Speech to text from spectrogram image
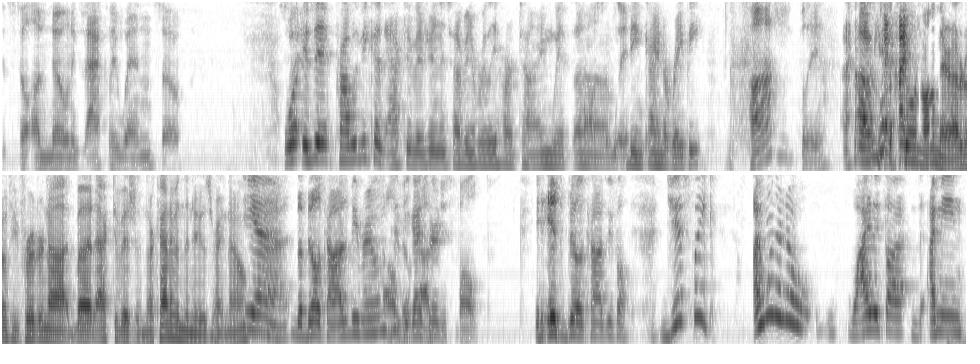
it's still unknown exactly when so Well, is it probably because Activision is having a really hard time with um, being kind of rapey? possibly Some okay, stuff going on there. I don't know if you've heard or not, but Activision, they're kind of in the news right now. yeah, the Bill Cosby room. it's all Have Bill you guys Cosby's fault heard? It is Bill Cosby's fault. Just like I want to know why they thought. I mean,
